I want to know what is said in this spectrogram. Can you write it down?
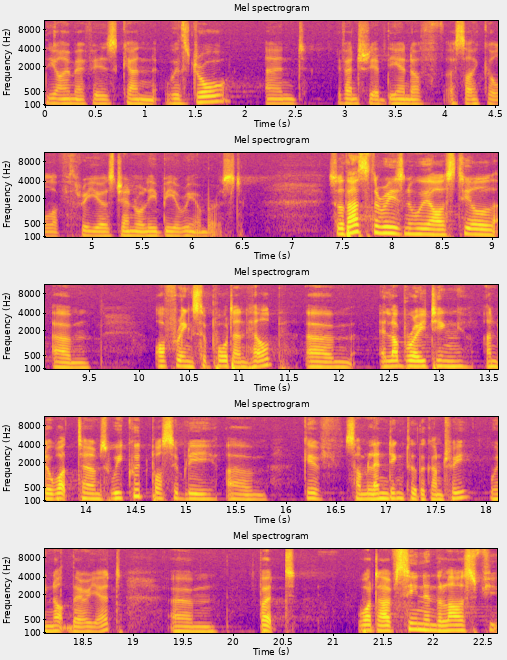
the IMF is can withdraw and eventually at the end of a cycle of three years generally be reimbursed. So that's the reason we are still um, offering support and help, um, elaborating under what terms we could possibly um, give some lending to the country. We're not there yet. Um, but what I've seen in the last few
